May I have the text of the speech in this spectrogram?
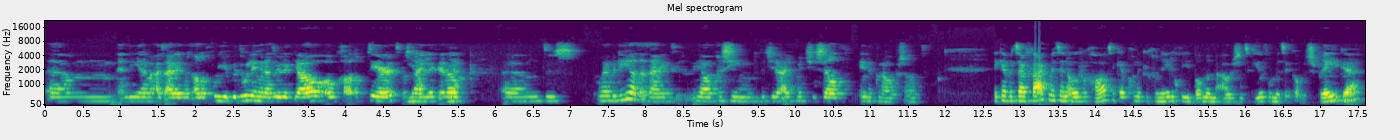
Ehm, en die hebben uiteindelijk met alle goede bedoelingen natuurlijk jou ook geadopteerd. Waarschijnlijk. en ja. ook, ehm, dus hoe hebben die dat uiteindelijk jou gezien? Dat je daar eigenlijk met jezelf in de knoop zat? ik heb het daar vaak met hen over gehad. Ik heb gelukkig een hele goede band met mijn ouders, dat ik heel veel met hen kan bespreken.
